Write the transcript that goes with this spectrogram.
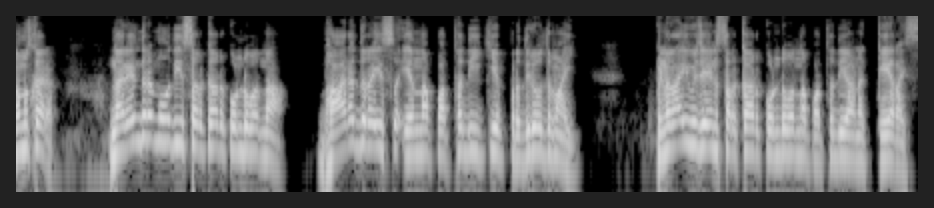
നമസ്കാരം. നരേന്ദ്രമോദി സർക്കാർ കൊണ്ടുവന്ന ഭാരത് റൈസ് എന്ന പദ്ധതിക്ക് പ്രതിരോധമായി പിണറായി വിജയൻ സർക്കാർ കൊണ്ടുവന്ന പദ്ധതിയാണ് കെ റൈസ്.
